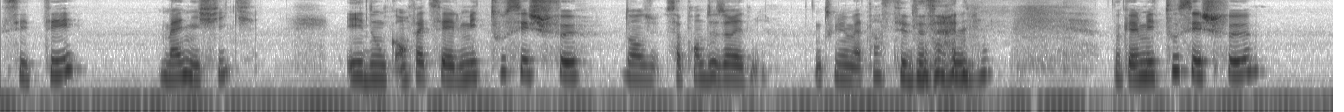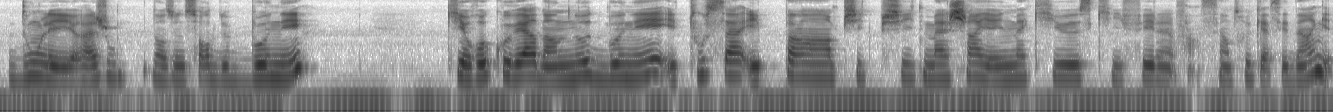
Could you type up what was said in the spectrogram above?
C'était magnifique. Et donc, en fait, elle met tous ses cheveux dans Ça prend deux heures et demie. Donc, tous les matins, c'était deux heures et demie. Donc, elle met tous ses cheveux, dont les rajouts, dans une sorte de bonnet qui est recouvert d'un autre bonnet et tout ça est peint, pchit pchit, machin. Il y a une maquilleuse qui fait. Enfin, c'est un truc assez dingue.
